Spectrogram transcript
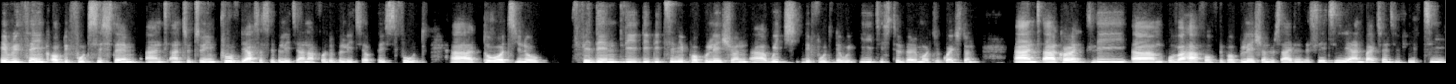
a rethink of the food system and, and to, to improve the accessibility and affordability of this food uh, towards, you know, feeding the, the, the teeming population, uh, which the food they will eat is still very much a question. And uh, currently, um, over half of the population reside in the city, and by 2050,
